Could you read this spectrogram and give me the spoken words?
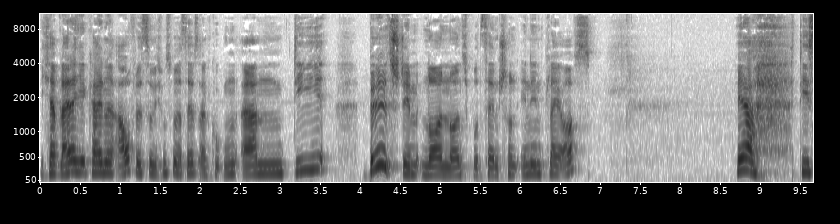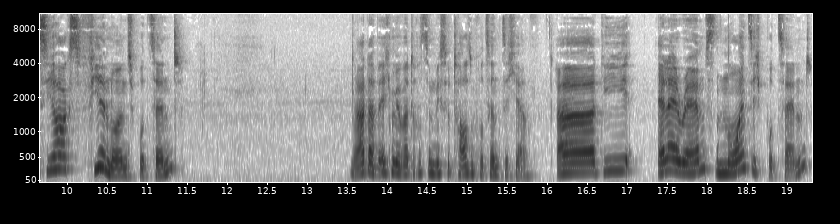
Ich habe leider hier keine Auflistung, ich muss mir das selbst angucken. Ähm, die Bills stehen mit 99% schon in den Playoffs. Ja, die Seahawks 94%. Ja, da wäre ich mir aber trotzdem nicht so 1000% sicher. Äh, die LA Rams 90%.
